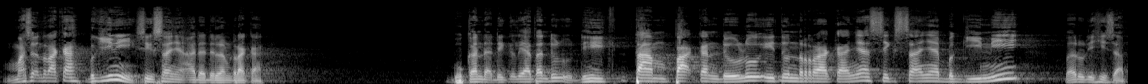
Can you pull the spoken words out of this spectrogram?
masuk neraka, begini siksanya ada dalam neraka. Bukan tidak dikelihatan dulu, ditampakkan dulu itu nerakanya, siksanya begini, baru dihisap.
